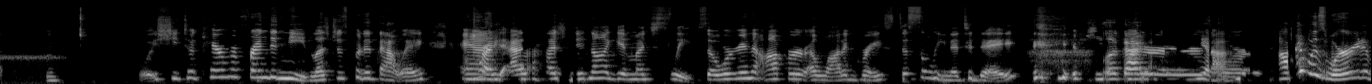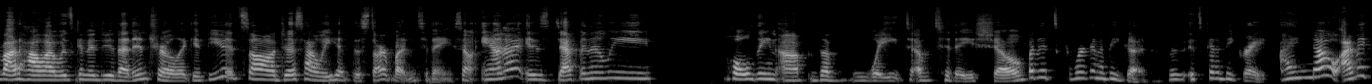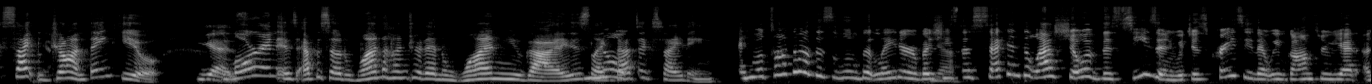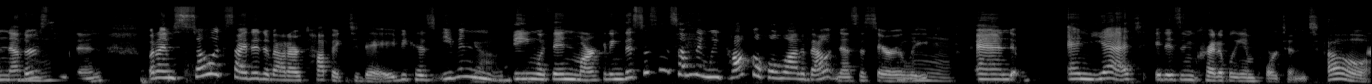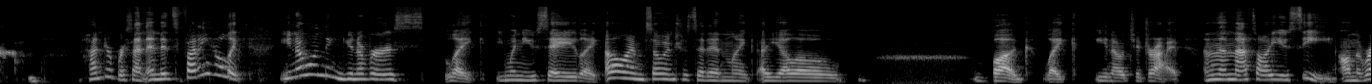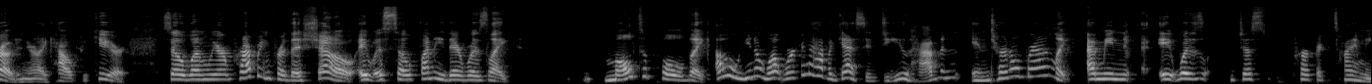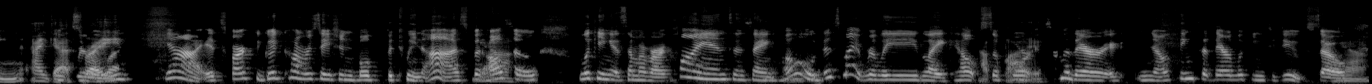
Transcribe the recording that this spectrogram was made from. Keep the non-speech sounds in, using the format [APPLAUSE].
she took care of a friend in need. Let's just put it that way. And right. as [LAUGHS] such, did not get much sleep. So we're going to offer a lot of grace to Selena today. [LAUGHS] if she's Look, better, yeah. Or... I was worried about how I was going to do that intro. Like if you had saw just how we hit the start button today. So Anna is definitely holding up the weight of today's show, but it's we're going to be good. We're, it's going to be great. I know. I'm excited. John, thank you. Yes. Lauren is episode 101, you guys. Like, no. that's exciting. And we'll talk about this a little bit later, but yeah. she's the second to last show of this season, which is crazy that we've gone through yet another mm-hmm. season. But I'm so excited about our topic today because even yeah. being within marketing, this isn't something we talk a whole lot about necessarily. Mm-hmm. And and yet it is incredibly important. Oh, 100%. Um and it's funny how like you know when the universe like when you say like oh i'm so interested in like a yellow bug like you know to drive and then that's all you see on the road and you're like how peculiar. So when we were prepping for this show it was so funny there was like multiple like oh you know what? We're gonna have a guest. Do you have an internal brand? Like i mean it was just perfect timing, I guess, really right? Was. Yeah, it sparked a good conversation both between us, but yeah. also looking at some of our clients and saying, mm-hmm. "Oh, this might really like help Apply. support some of their, eh, you know, things that they're looking to do." So, yeah.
